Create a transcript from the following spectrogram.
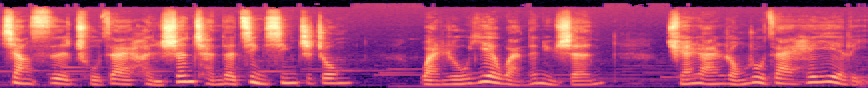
像似处在很深沉的静心之中，宛如夜晚的女神。全然融入在黑夜里，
